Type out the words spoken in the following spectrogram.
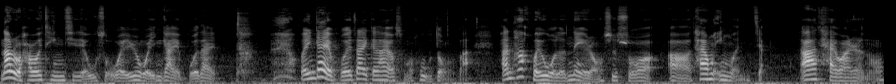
那如果他会听，其实也无所谓，因为我应该也不会再，我应该也不会再跟他有什么互动吧。反正他回我的内容是说，啊，他用英文讲，啊，台湾人哦，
